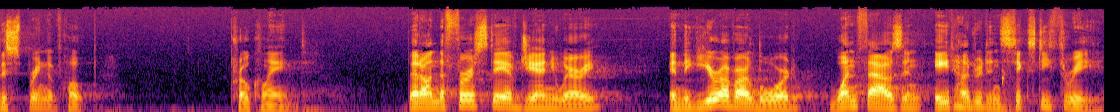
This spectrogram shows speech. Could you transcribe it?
the spring of hope proclaimed that on the first day of January, in the year of our Lord, 1863,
